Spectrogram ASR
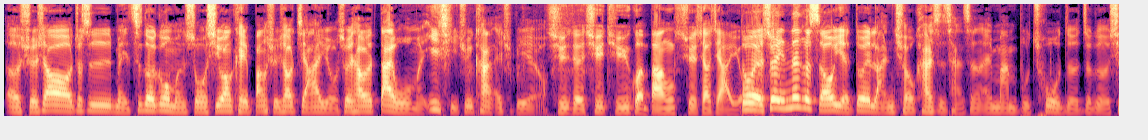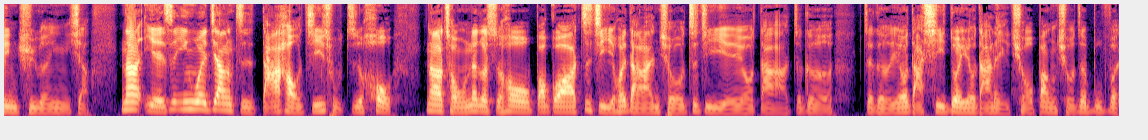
呃学校就是每次都跟我们说，希望可以帮学校加油，所以他会带我们一起去看 HBL，去的去体育馆帮学校加油。对，所以那个时候也对篮球开始产生哎蛮不错的这个兴趣跟印象。那也是因为这样子打好基础之后，那从那个时候，包括自己也会打篮球，自己也有打这个。这个有打戏队，有打垒球、棒球这部分，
